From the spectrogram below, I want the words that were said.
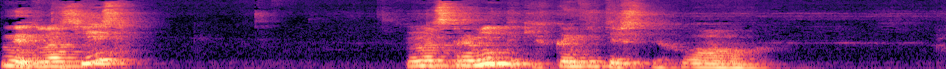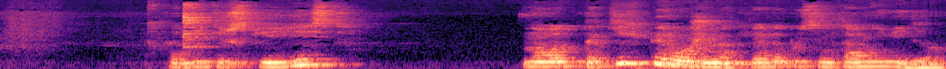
Нет, у нас есть. У нас прям нет таких кондитерских лавок. Кондитерские есть. Но вот таких пироженок я, допустим, там не видела.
